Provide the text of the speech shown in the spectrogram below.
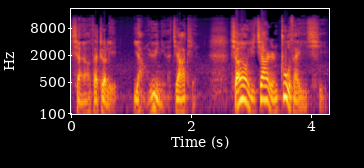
想要在这里养育你的家庭，想要与家人住在一起，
